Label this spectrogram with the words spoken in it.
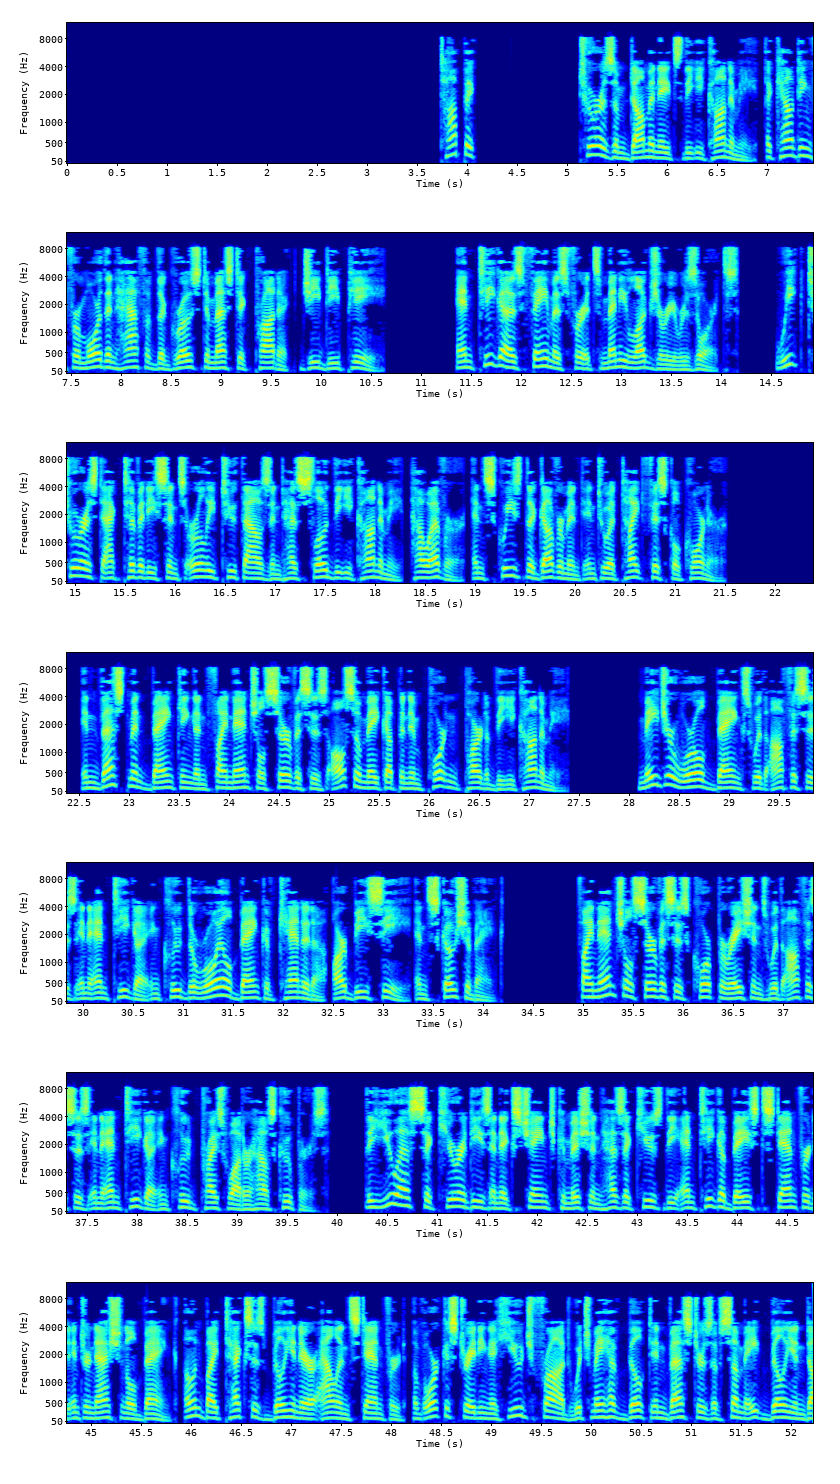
Tourism dominates the economy, accounting for more than half of the gross domestic product (GDP). Antigua is famous for its many luxury resorts. Weak tourist activity since early 2000 has slowed the economy, however, and squeezed the government into a tight fiscal corner. Investment banking and financial services also make up an important part of the economy. Major world banks with offices in Antigua include the Royal Bank of Canada and Scotiabank. Financial services corporations with offices in Antigua include PricewaterhouseCoopers. The U.S. Securities and Exchange Commission has accused the Antigua-based Stanford International Bank, owned by Texas billionaire Allen Stanford, of orchestrating a huge fraud which may have bilked investors of some $8 billion.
